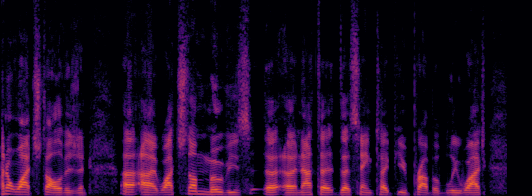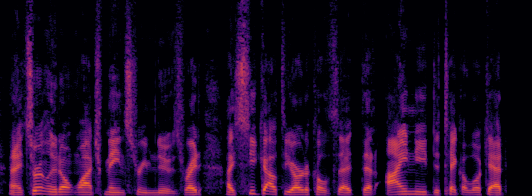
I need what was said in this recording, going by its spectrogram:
I don't watch television. Uh, I watch some movies, uh, uh, not the, the same type you probably watch, and I certainly don't watch mainstream news. Right? I seek out the articles that that I need to take a look at,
